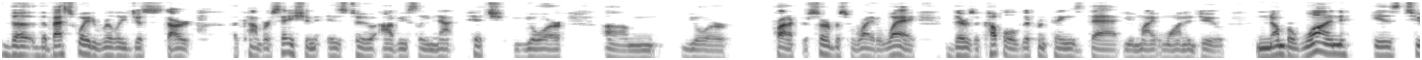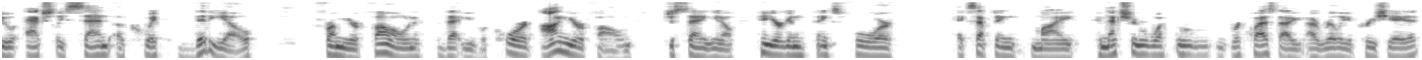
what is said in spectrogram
the the best way to really just start a conversation is to obviously not pitch your um, your product or service right away. There's a couple of different things that you might want to do. Number one is to actually send a quick video from your phone that you record on your phone, just saying, you know, hey Jurgen, thanks for accepting my connection re- request. I, I really appreciate it.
